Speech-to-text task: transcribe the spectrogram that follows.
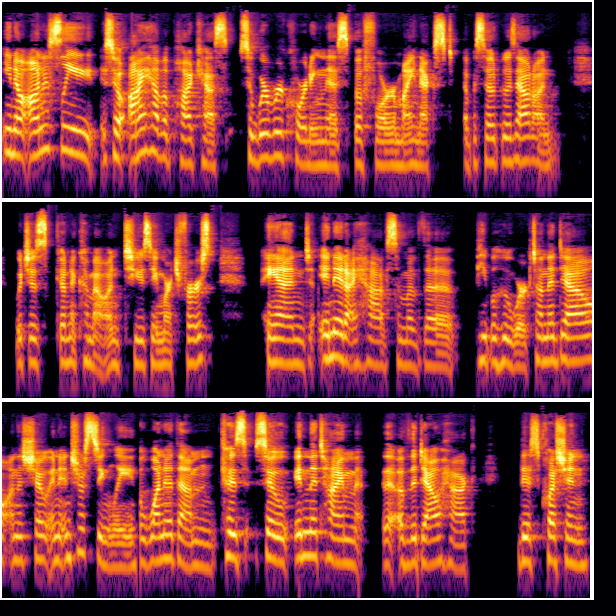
you know, honestly, so I have a podcast. So we're recording this before my next episode goes out on, which is going to come out on Tuesday, March 1st. And in it, I have some of the people who worked on the DAO on the show. And interestingly, one of them, because so in the time uh, of the DAO hack, this question,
